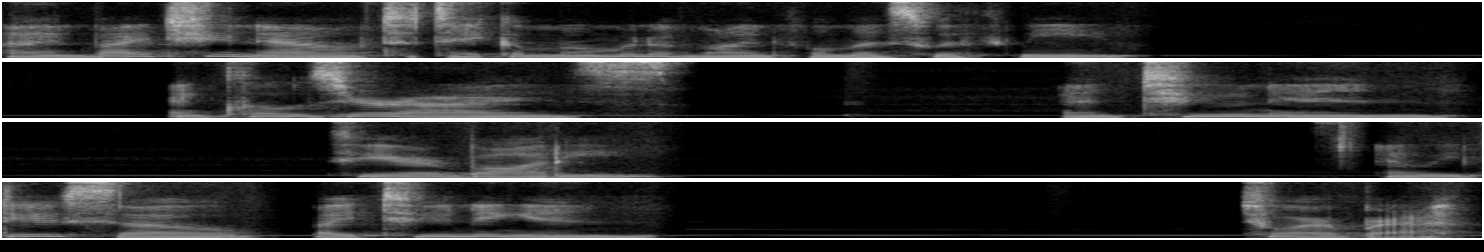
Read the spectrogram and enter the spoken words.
I invite you now to take a moment of mindfulness with me and close your eyes and tune in to your body. And we do so by tuning in to our breath.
